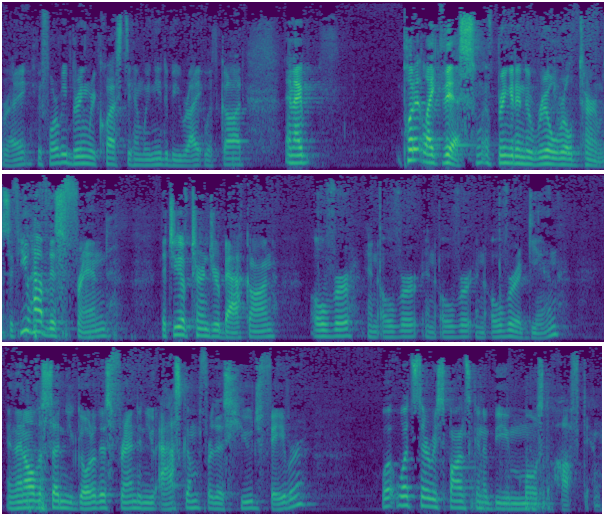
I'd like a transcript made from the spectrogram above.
right? Before we bring requests to Him, we need to be right with God. And I put it like this bring it into real world terms. If you have this friend that you have turned your back on over and over and over and over again, and then all of a sudden you go to this friend and you ask them for this huge favor, what, what's their response going to be most often?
